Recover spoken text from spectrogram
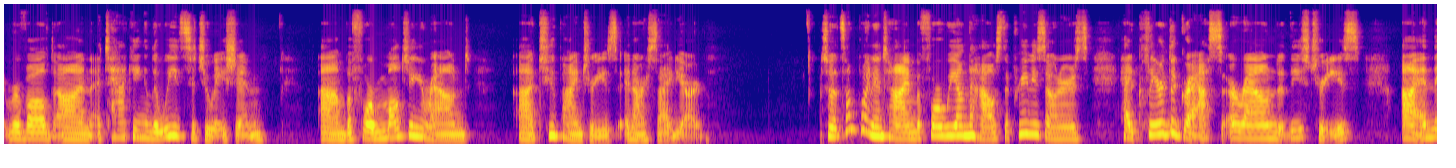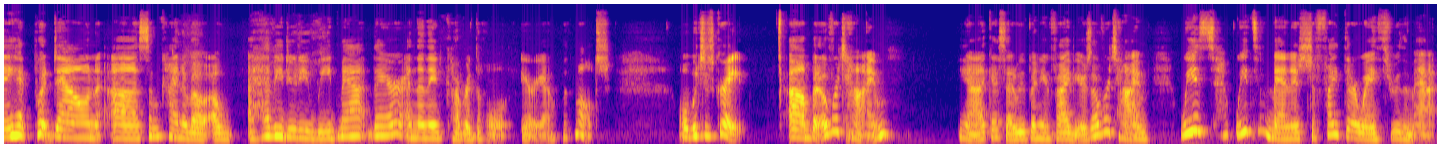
revolved on attacking the weed situation um, before mulching around uh, two pine trees in our side yard. So, at some point in time, before we owned the house, the previous owners had cleared the grass around these trees uh, and they had put down uh, some kind of a, a, a heavy duty weed mat there, and then they'd covered the whole area with mulch, well, which is great. Um, but over time, yeah, like I said, we've been here five years. Over time, weeds weeds have managed to fight their way through the mat.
